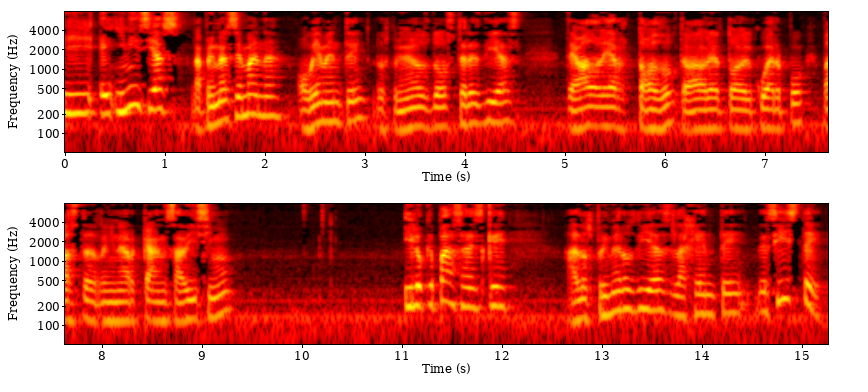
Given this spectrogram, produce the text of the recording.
Y e, inicias la primera semana, obviamente, los primeros dos, tres días, te va a doler todo, te va a doler todo el cuerpo, vas a terminar cansadísimo. Y lo que pasa es que a los primeros días la gente desiste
